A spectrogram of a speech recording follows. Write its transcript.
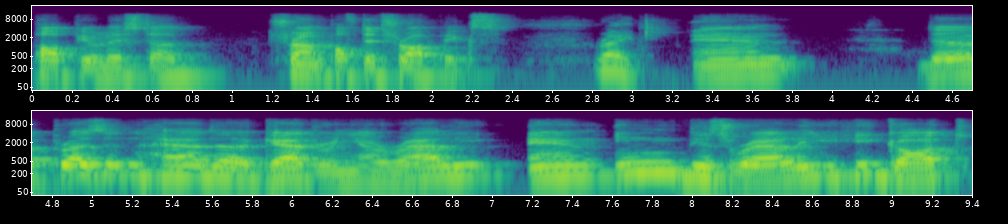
populist uh, Trump of the tropics. Right. And the president had a gathering, a rally, and in this rally, he got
